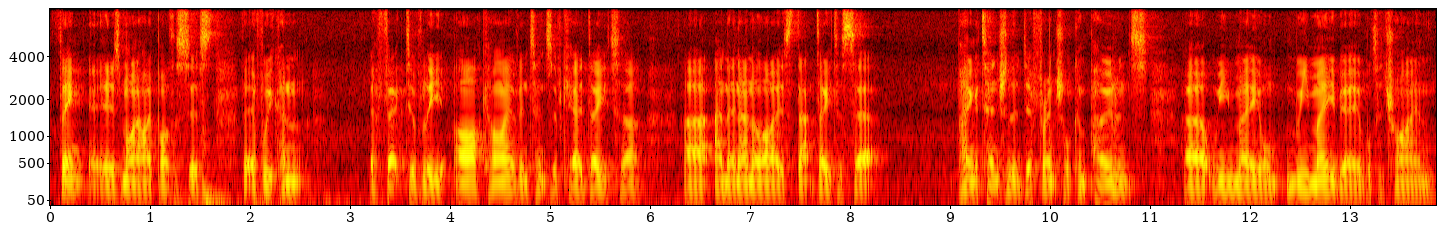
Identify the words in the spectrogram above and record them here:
think it is my hypothesis that if we can effectively archive intensive care data uh, and then analyze that data set, paying attention to the differential components, uh, we may or we may be able to try and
